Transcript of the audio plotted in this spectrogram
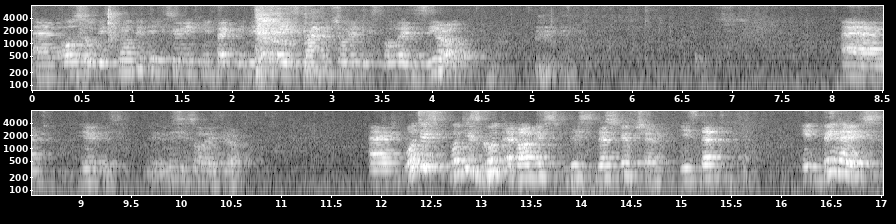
and also this quantity is unique. In fact, in this case, non-controlling is always zero. And here it is. This is always zero. And what is, what is good about this, this description is that it behaves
